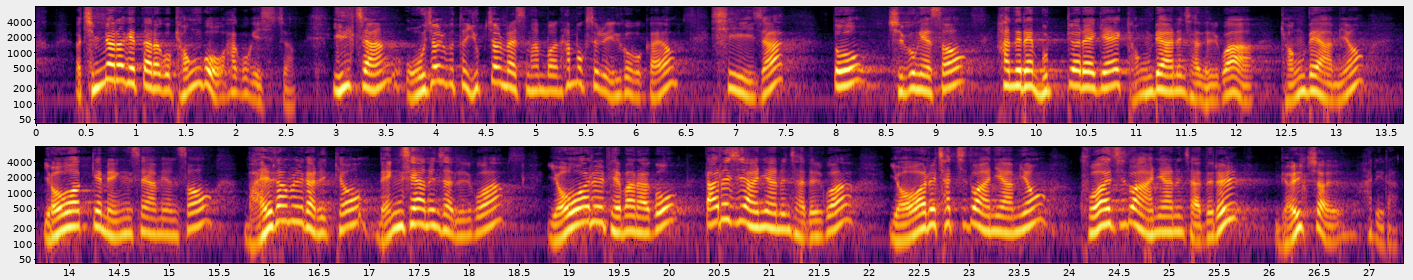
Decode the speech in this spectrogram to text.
진멸하겠다라고 경고하고 계시죠. 1장 5절부터 6절 말씀 한번 한 목소리로 읽어 볼까요? 시작. 또 지붕에서 하늘의 무별에게 경배하는 자들과 경배하며 여호와께 맹세하면서 말감을 가리켜 맹세하는 자들과 여호와를 배반하고 따르지 아니하는 자들과 여호와를 찾지도 아니하며 구하지도 아니하는 자들을 멸절하리라.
